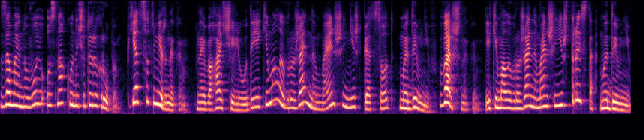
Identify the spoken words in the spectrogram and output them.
за майновою ознакою на чотири групи: 500-мірники – найбагатші люди, які мали врожай не менше ніж 500 медивнів, вершники, які мали врожай не менше ніж 300 медивнів,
